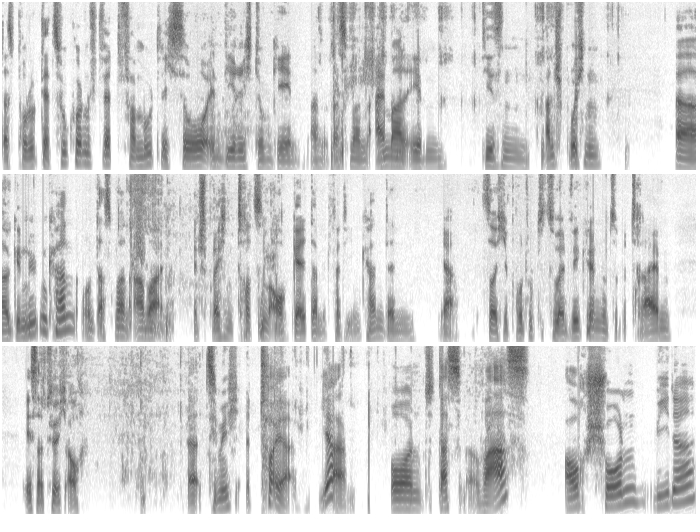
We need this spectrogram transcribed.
das Produkt der Zukunft wird vermutlich so in die Richtung gehen. Also, dass man einmal eben diesen Ansprüchen äh, genügen kann und dass man aber entsprechend trotzdem auch Geld damit verdienen kann. Denn ja, solche Produkte zu entwickeln und zu betreiben, ist natürlich auch äh, ziemlich teuer. Ja, und das war's auch schon wieder.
